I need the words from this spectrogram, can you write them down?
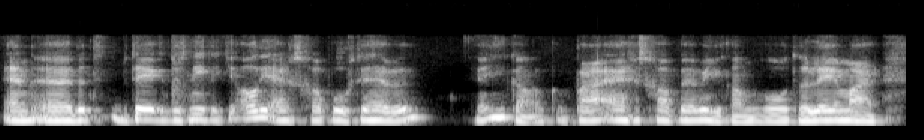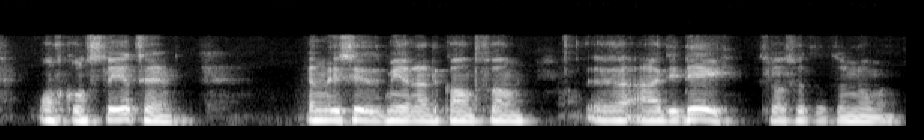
En uh, dat betekent dus niet dat je al die eigenschappen hoeft te hebben. Je kan ook een paar eigenschappen hebben. Je kan bijvoorbeeld alleen maar ongeconcentreerd zijn. En dan zit het meer naar de kant van ADD, zoals we dat dan noemen.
